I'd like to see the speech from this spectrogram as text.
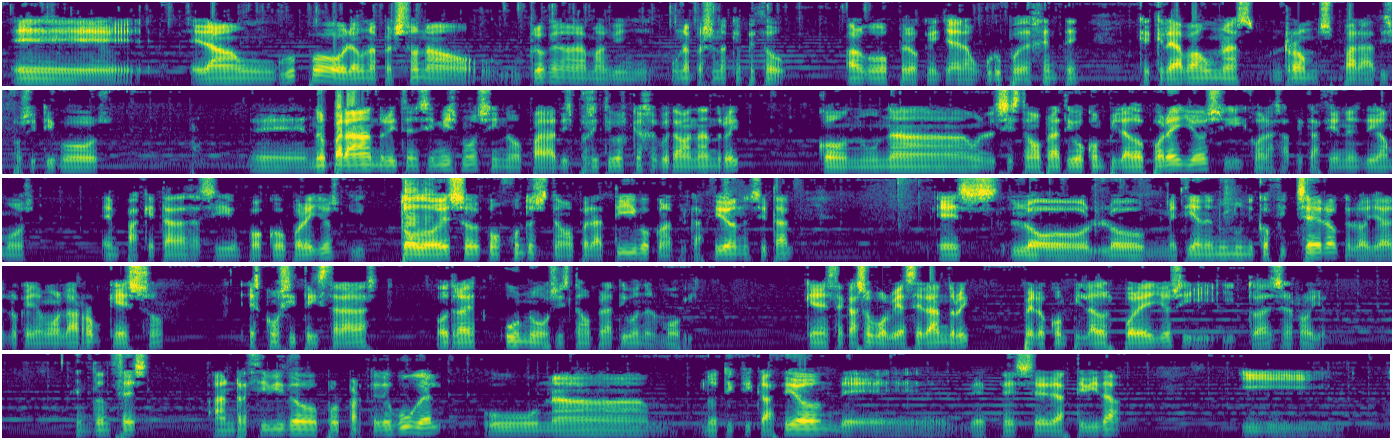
eh, era un grupo o era una persona, o creo que era más bien una persona que empezó algo, pero que ya era un grupo de gente que creaba unas ROMs para dispositivos, eh, no para Android en sí mismo, sino para dispositivos que ejecutaban Android con una, un- el sistema operativo compilado por ellos y con las aplicaciones, digamos, empaquetadas así un poco por ellos y todo eso en conjunto, sistema operativo, con aplicaciones y tal, es lo, lo metían en un único fichero, que lo, ya es lo que llamamos la ROM, que eso es como si te instalaras otra vez un nuevo sistema operativo en el móvil, que en este caso volvía a ser Android, pero compilados por ellos y, y todo ese rollo. Entonces, han recibido por parte de Google una notificación de, de cese de actividad y,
